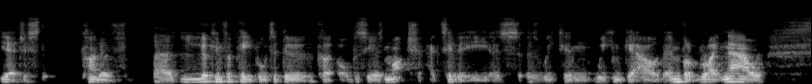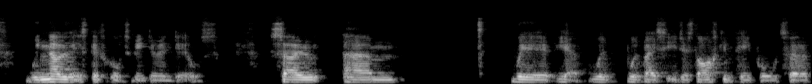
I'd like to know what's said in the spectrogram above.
yeah, just kind of uh, looking for people to do obviously as much activity as as we can we can get out of them. But right now, we know that it's difficult to be doing deals. So um, we're yeah we're we're basically just asking people to, to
